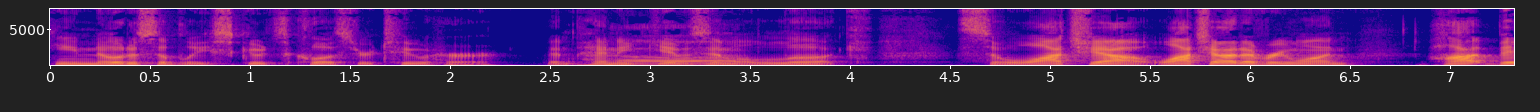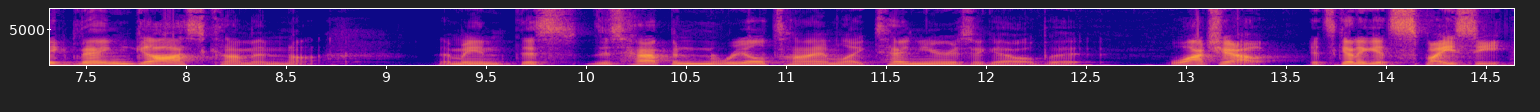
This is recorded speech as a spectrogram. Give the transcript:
he noticeably scoots closer to her, and Penny gives him a look. So watch out, watch out, everyone! Hot Big Bang Goss coming. I mean, this this happened in real time like ten years ago, but watch out, it's gonna get spicy.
